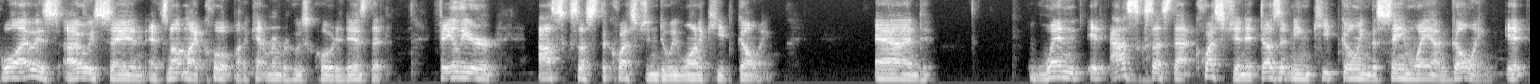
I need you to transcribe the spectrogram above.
Well, I always I always say, and it's not my quote, but I can't remember whose quote it is that failure asks us the question, do we want to keep going? And when it asks us that question, it doesn't mean keep going the same way I'm going. It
